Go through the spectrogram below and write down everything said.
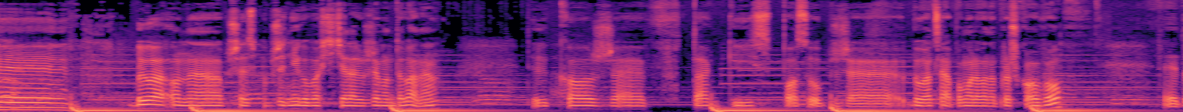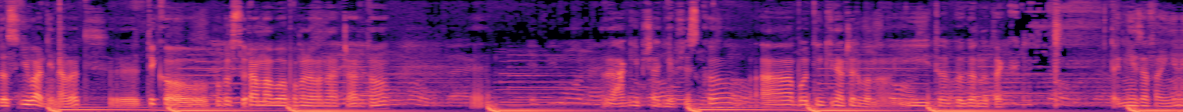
E, Była ona przez poprzedniego właściciela już remontowana, tylko że w taki sposób, że była cała pomalowana proszkowo, e, dosyć ładnie nawet, tylko po prostu rama była pomalowana na czarno lagi przednie wszystko, a błotniki na czerwono i to wygląda tak tak nie za fajnie.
